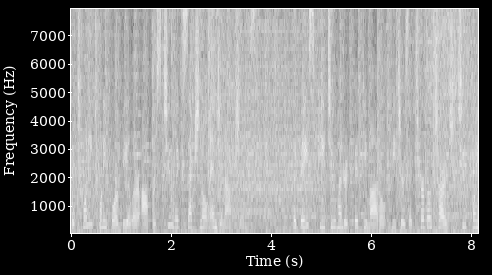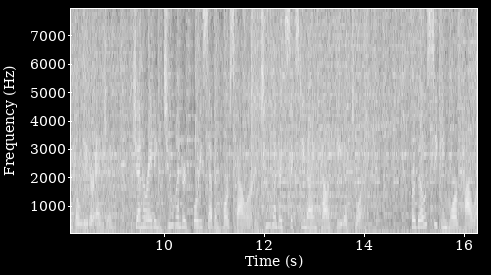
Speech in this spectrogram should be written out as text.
the 2024 Velar offers two exceptional engine options. The base P250 model features a turbocharged 2.0-liter engine, generating 247 horsepower and 269 pound-feet of torque. For those seeking more power,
